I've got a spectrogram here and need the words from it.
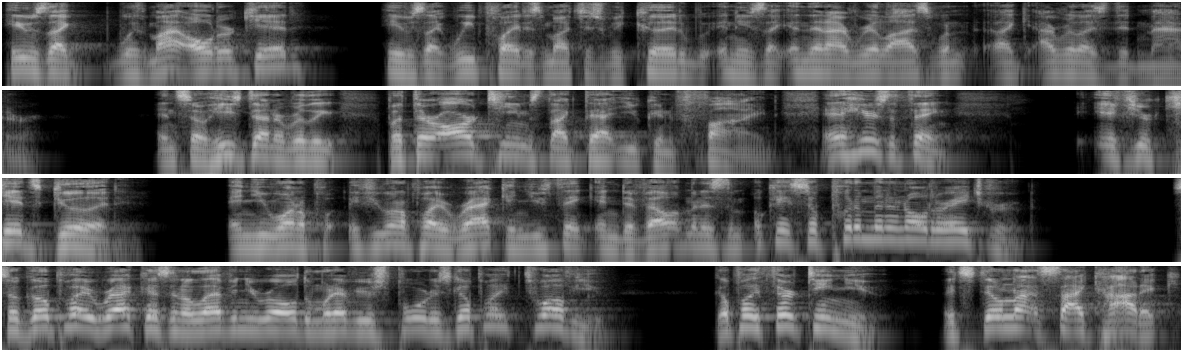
He was like, with my older kid, he was like, we played as much as we could, and he's like, and then I realized when, like, I realized it didn't matter. And so he's done a really, but there are teams like that you can find. And here's the thing. If your kid's good and you want to, if you want to play rec and you think in development is, okay, so put them in an older age group. So go play rec as an 11 year old and whatever your sport is, go play 12U. Go play 13U. It's still not psychotic.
